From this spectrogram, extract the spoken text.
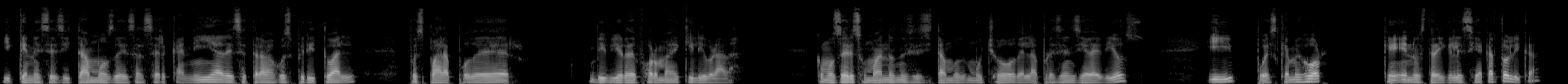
y que necesitamos de esa cercanía, de ese trabajo espiritual pues para poder vivir de forma equilibrada. Como seres humanos necesitamos mucho de la presencia de Dios y pues qué mejor que en nuestra Iglesia Católica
